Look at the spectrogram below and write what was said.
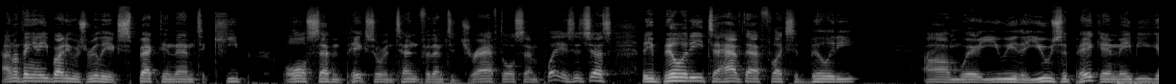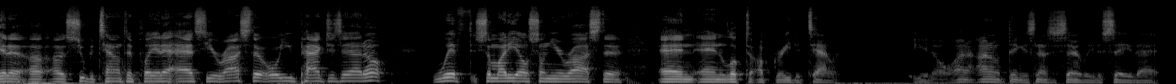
I don't think anybody was really expecting them to keep all seven picks or intend for them to draft all seven players. It's just the ability to have that flexibility. Um, where you either use the pick and maybe you get a, a, a super talented player that adds to your roster, or you package that up with somebody else on your roster and and look to upgrade the talent. You know, I, I don't think it's necessarily to say that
